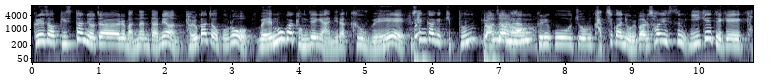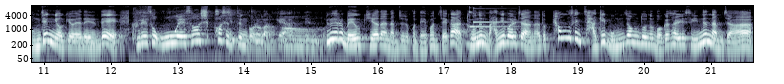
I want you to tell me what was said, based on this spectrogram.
그래서 비슷한 여자를 만난다면 결과적으로 외모 가 경쟁이 아니라 그 외에 생각의 깊음, 맞아요. 현명함, 그리고 좀 가치관이 올바로 서 있음 이게 되게 경쟁력이어야 되는데 그래서 5에서 10%인 거예요. 밖에 안 어. 되는 거예요. 의외로 매우 귀하다는 남자 조건 네 번째가 돈은 많이 벌지 않아도 평생 자기 몸 정도는 먹여 살릴 수 있는 남자.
